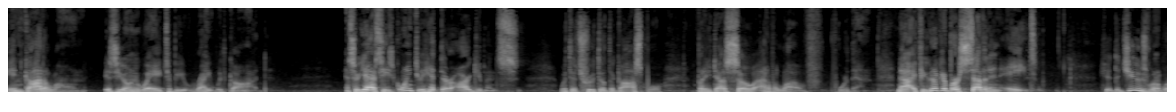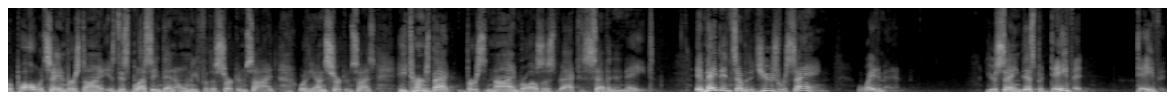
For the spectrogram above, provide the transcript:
in God alone, is the only way to be right with God. And so, yes, he's going to hit their arguments with the truth of the gospel, but he does so out of a love for them. Now, if you look at verse 7 and 8, the Jews, where Paul would say in verse 9, is this blessing then only for the circumcised or the uncircumcised? He turns back, verse 9 brought us back to 7 and 8. It may have been some of the Jews were saying, well, wait a minute. You're saying this, but David, David,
